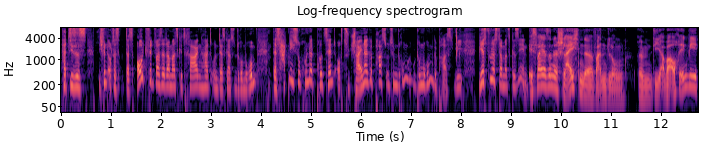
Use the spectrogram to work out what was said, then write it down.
hat dieses, ich finde auch das, das Outfit, was er damals getragen hat und das Ganze drumherum, das hat nicht so 100% auch zu China gepasst und zum Drum, drumherum gepasst. Wie, wie hast du das damals gesehen? Es war ja so eine schleichende Wandlung, ähm, die aber auch irgendwie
